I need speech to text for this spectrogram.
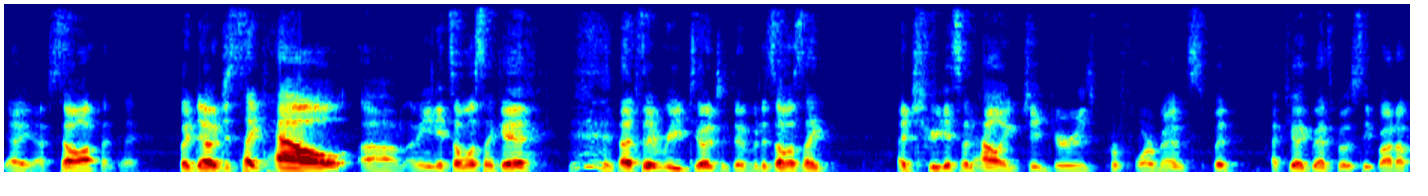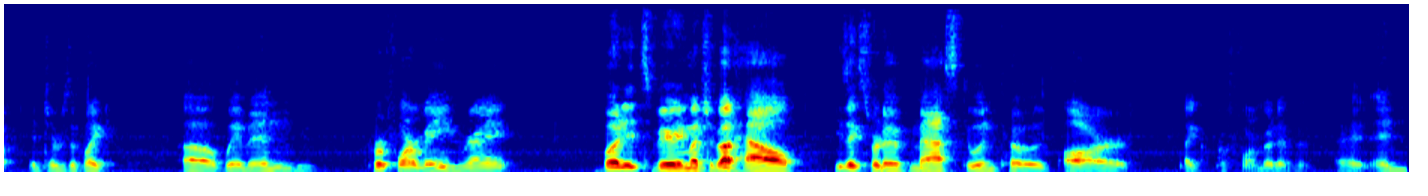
Yeah, yeah, so authentic. But no, just like how um, I mean, it's almost like a not to read too much into it, but it's almost like a treatise on how like gender is performance. But I feel like that's mostly brought up in terms of like uh, women performing, right? But it's very much about how these like sort of masculine codes are like performative and, and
